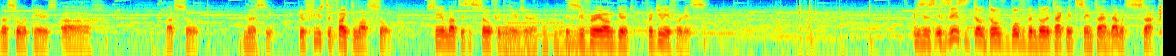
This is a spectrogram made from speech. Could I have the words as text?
Lost Soul appears. Ah. Lost Soul. Mercy. You refuse to fight the Lost Soul. Something about this is so familiar to her. This is for your own good. Forgive me for this. This is don't, don't both of them don't attack me at the same time. That would suck.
